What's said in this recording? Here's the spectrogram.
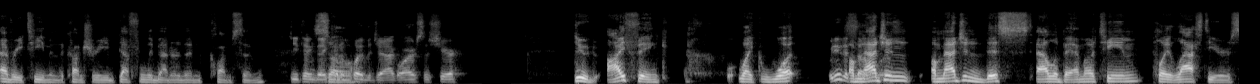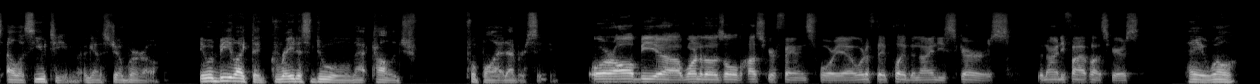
every team in the country, definitely better than Clemson. Do you think they So- could have played the Jaguars this year? Dude, I think like what We need to imagine imagine this Alabama team play last year's LSU team against Joe Burrow. It would be like the greatest duel that college football had ever seen. or I'll be uh, one of those old Husker fans for you. What if they play the '90s Skurs, the '95 Huskers? Hey, well,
